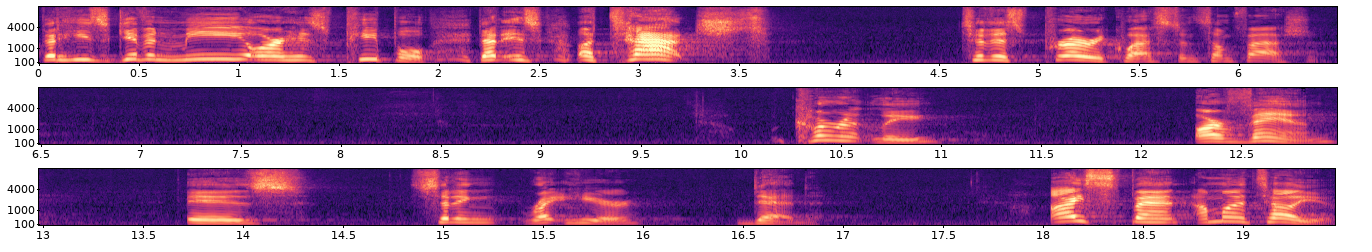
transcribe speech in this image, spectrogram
that He's given me or His people that is attached to this prayer request in some fashion? Currently, our van is sitting right here, dead. I spent, I'm going to tell you,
